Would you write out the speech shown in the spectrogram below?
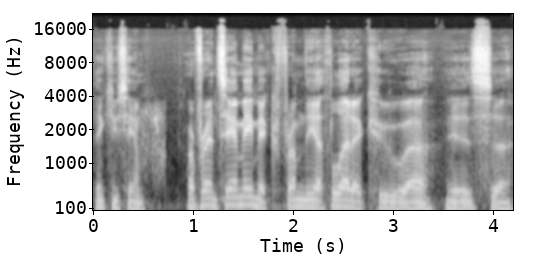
Thank you, Sam. Our friend Sam Amick from The Athletic, who uh, is uh,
